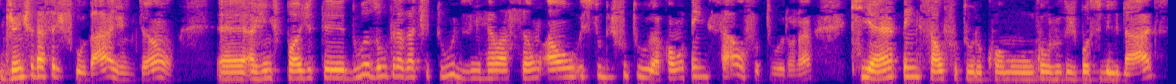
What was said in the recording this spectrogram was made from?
Diante dessa dificuldade, então, é, a gente pode ter duas outras atitudes em relação ao estudo de futuro, a como pensar o futuro, né? Que é pensar o futuro como um conjunto de possibilidades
